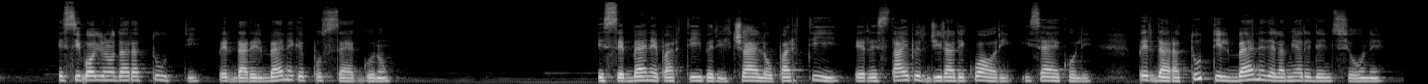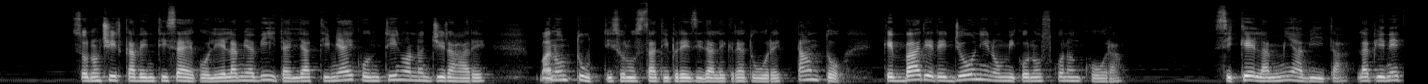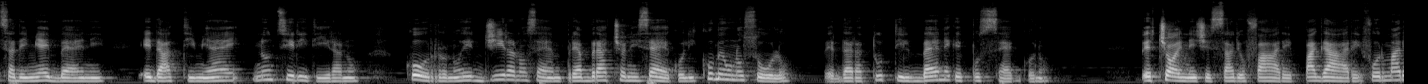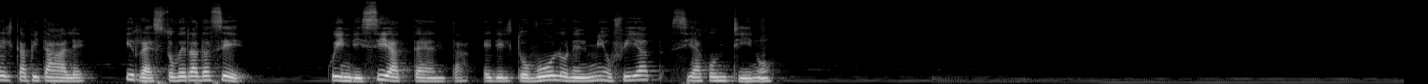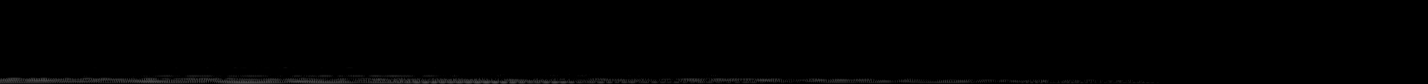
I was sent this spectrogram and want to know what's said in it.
e si vogliono dare a tutti per dare il bene che posseggono. E sebbene partii per il cielo, partii e restai per girare i cuori, i secoli, per dare a tutti il bene della mia redenzione. Sono circa venti secoli e la mia vita e gli atti miei continuano a girare, ma non tutti sono stati presi dalle creature, tanto che varie regioni non mi conoscono ancora. Sicché la mia vita, la pienezza dei miei beni ed atti miei non si ritirano, corrono e girano sempre, abbracciano i secoli come uno solo, per dare a tutti il bene che posseggono. Perciò è necessario fare, pagare, formare il capitale, il resto verrà da sé. Quindi sia attenta ed il tuo volo nel mio fiat sia continuo.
